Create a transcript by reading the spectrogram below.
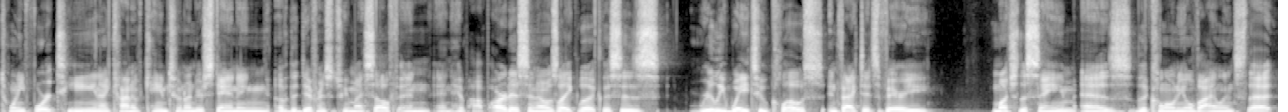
2014, I kind of came to an understanding of the difference between myself and, and hip hop artists. And I was like, look, this is really way too close. In fact, it's very much the same as the colonial violence that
